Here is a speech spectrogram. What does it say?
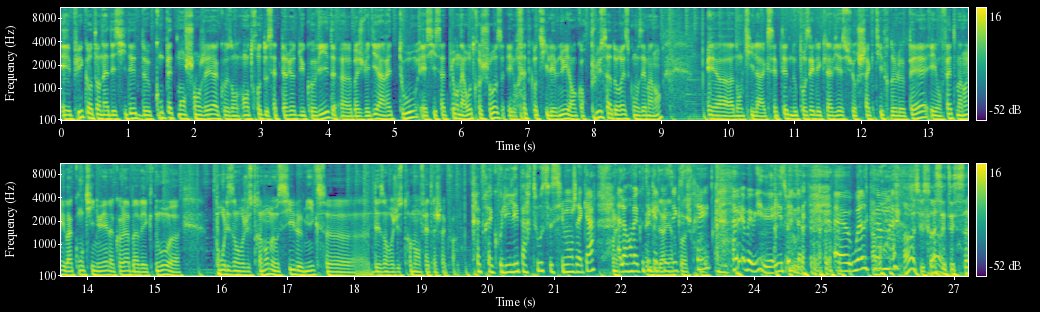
Et puis quand on a décidé de complètement changer à cause en- entre autres de cette période du Covid, euh, bah, je lui ai dit arrête tout et si ça te plaît on a autre chose. Et en fait quand il est venu il a encore plus adoré ce qu'on faisait maintenant. Et euh, donc il a accepté de nous poser les claviers sur chaque titre de l'EP et en fait maintenant il va continuer la collab avec nous euh, pour les enregistrements mais aussi le mix euh, des enregistrements en fait à chaque fois. Très très cool. Il est partout, ce Simon Jacquard. Ouais. Alors on va écouter quelques toi, extraits. ah oui, bah oui, il est top. Euh, welcome. ah, c'est ça. Ah c'était ça.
